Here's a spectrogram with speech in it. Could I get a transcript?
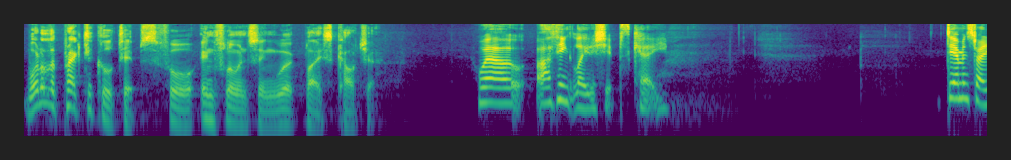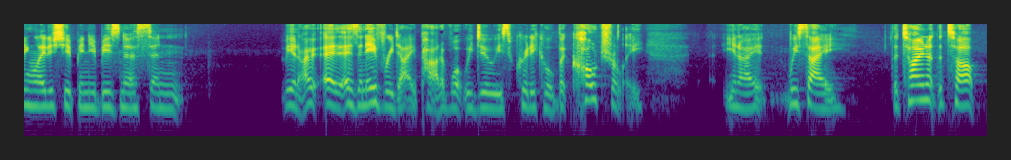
what are the practical tips for influencing workplace culture? Well, I think leadership's key. Demonstrating leadership in your business and you know, as an everyday part of what we do is critical. But culturally, you know, we say the tone at the top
